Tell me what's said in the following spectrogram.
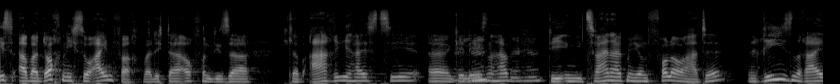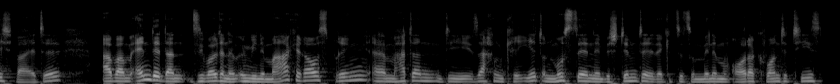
Ist aber doch nicht so einfach, weil ich da auch von dieser, ich glaube, Ari heißt sie, äh, mhm, gelesen mhm, habe, die irgendwie zweieinhalb Millionen Follower hatte, eine riesen Reichweite, aber am Ende dann, sie wollte dann irgendwie eine Marke rausbringen, ähm, hat dann die Sachen kreiert und musste eine bestimmte, da gibt es jetzt so Minimum Order Quantities,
